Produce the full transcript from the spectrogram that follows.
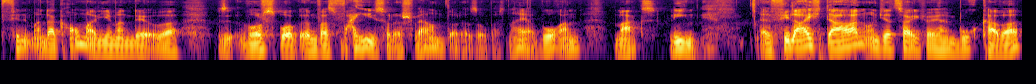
findet man da kaum mal jemanden, der über Wolfsburg irgendwas weiß oder schwärmt oder sowas. Naja, woran mag's liegen? Äh, vielleicht daran, und jetzt zeige ich euch ein Buchcover,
